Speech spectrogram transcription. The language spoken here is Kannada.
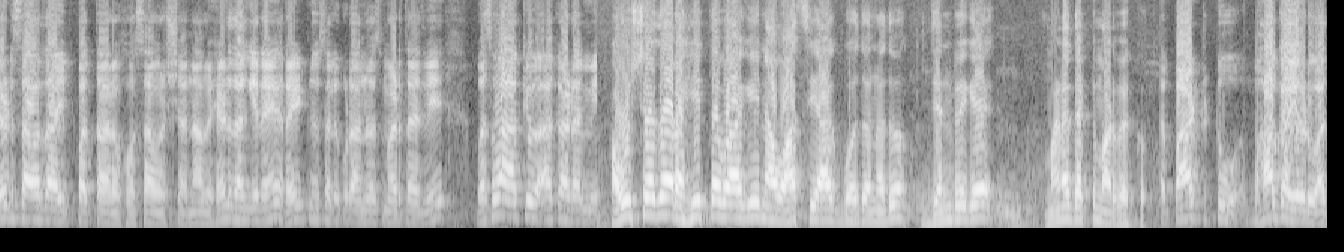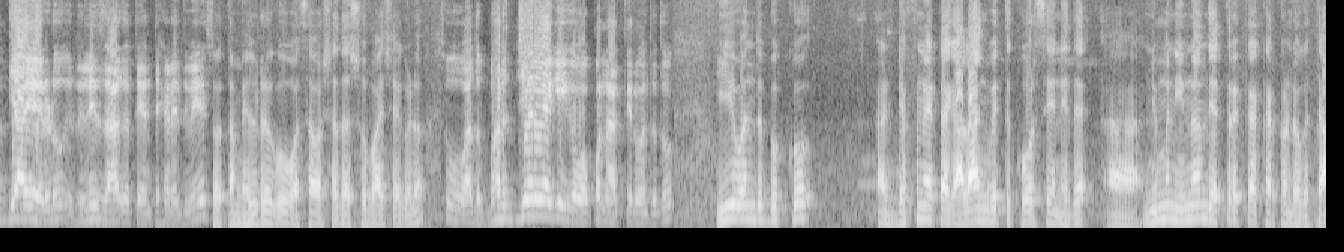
ಎರಡು ಸಾವಿರದ ಇಪ್ಪತ್ತಾರು ಹೊಸ ವರ್ಷ. ನಾವು ಹೇಳ್ದಂಗೆನೆ ರೈಟ್ ನ್ಯೂಸ್ ಅಲ್ಲಿ ಕೂಡ ಅನೌನ್ಸ್ ಮಾಡ್ತಾ ಇದ್ವಿ. ಬಸವ ಆಕ್ಯೂ ಅಕಾಡೆಮಿ ಔಷಧ ರಹಿತವಾಗಿ ನಾವು ವಾಸಿ ಆಗ್ಬೋದು ಅನ್ನೋದು ಜನರಿಗೆ ಮನದಟ್ಟು ಮಾಡಬೇಕು. ಪಾರ್ಟ್ ಟೂ ಭಾಗ ಎರಡು ಅಧ್ಯಾಯ ಎರಡು ರಿಲೀಸ್ ಆಗುತ್ತೆ ಅಂತ ಹೇಳಿದ್ವಿ. ಸೊ ತಮ್ಮೆಲ್ರಿಗೂ ಹೊಸ ವರ್ಷದ ಶುಭಾಶಯಗಳು. ಸೊ ಅದು ಭರ್ಜರಿಯಾಗಿ ಈಗ ಓಪನ್ ಆಗ್ತಿರುವಂಥದ್ದು. ಈ ಒಂದು ಬುಕ್ಕು ಡೆಫಿನೆಟ್ ಆಗಿ ಅಲಾಂಗ್ ವಿತ್ ಕೋರ್ಸ್ ಏನಿದೆ ನಿಮ್ಮನ್ನು ಇನ್ನೊಂದು ಎತ್ತರಕ್ಕೆ ಕರ್ಕೊಂಡು ಹೋಗುತ್ತೆ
